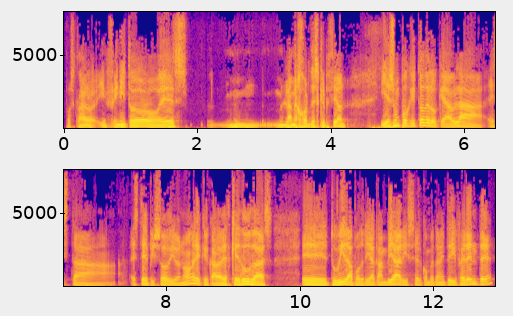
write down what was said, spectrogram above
pues claro, infinito es la mejor descripción. Y es un poquito de lo que habla esta, este episodio, ¿no? De que cada vez que dudas, eh, tu vida podría cambiar y ser completamente diferente.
